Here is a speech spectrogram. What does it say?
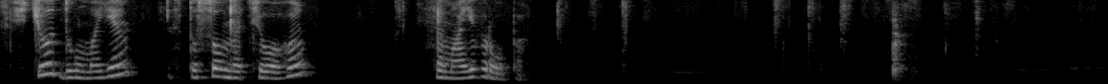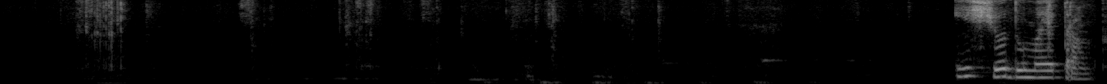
Що думає стосовно цього сама Європа? І що думає Трамп?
